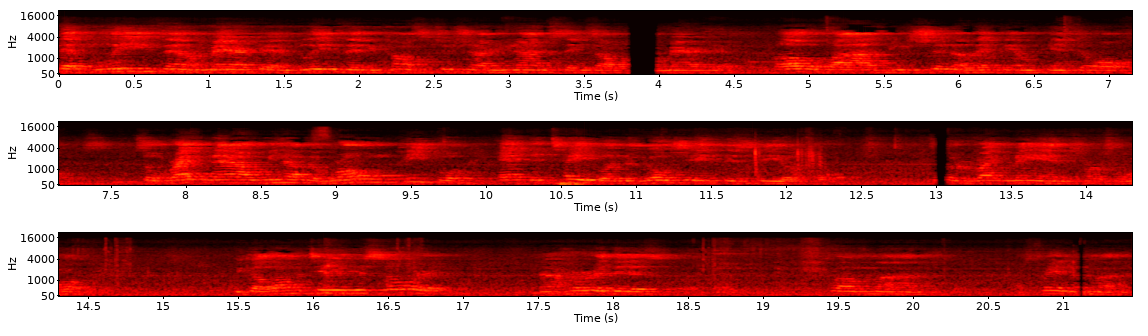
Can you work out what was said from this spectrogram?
that believes in America and believes in the Constitution of the United States of America. Otherwise, we shouldn't have elect them into office. So right now, we have the wrong people at the table negotiating this deal for us. for the right man is Herschel Walker. Because I'm going to tell you this story, and I heard this from uh, a friend of mine.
